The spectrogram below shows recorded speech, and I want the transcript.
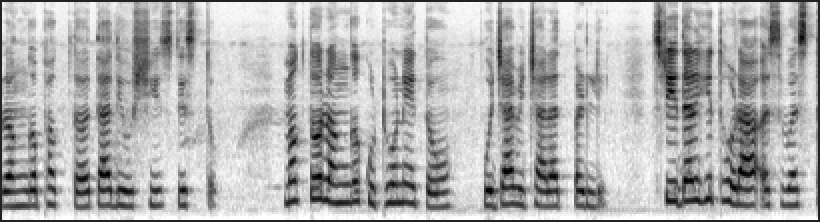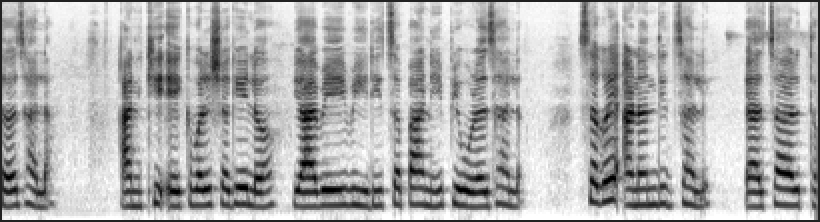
रंग फक्त त्या दिवशीच दिसतो. मग तो रंग कुठून येतो? पूजा विचारात पडली. श्रीधरही थोडा अस्वस्थ झाला. आणखी एक वर्ष गेलं यावेळी विहिरीचं पाणी पिवळं झालं. सगळे आनंदित झाले. याचा अर्थ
